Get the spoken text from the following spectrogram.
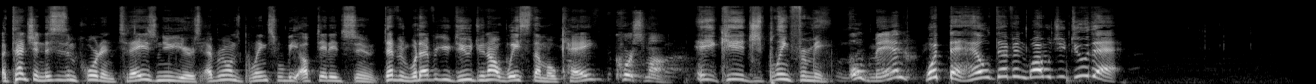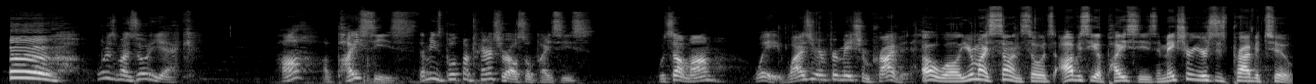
Attention, this is important. Today is New Year's. Everyone's blinks will be updated soon. Devin, whatever you do, do not waste them, okay? Of course, Mom. Hey kid, just blink for me. Old man? What the hell, Devin? Why would you do that? What is my zodiac? Huh? A Pisces? That means both my parents are also Pisces. What's up, Mom? Wait, why is your information private? Oh, well, you're my son, so it's obviously a Pisces, and make sure yours is private too.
